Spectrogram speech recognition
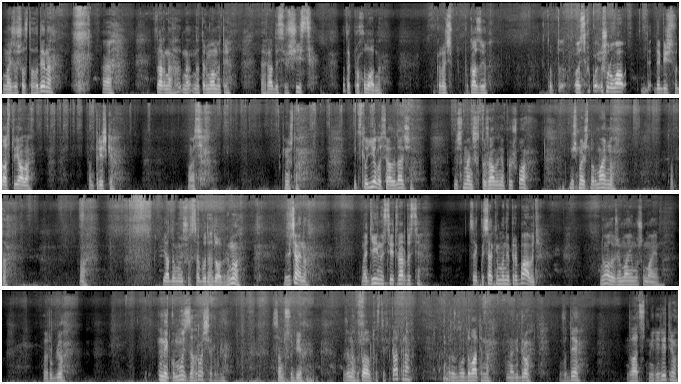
Майже 6 година. Зараз на, на, на термометрі градусів 6. Ну так прохолодно. Коротше, показую. Тобто ось рукою шурував, де, де більш вода стояла. Там трішки. Ось. Звісно, відслоїлося, але далі більш-менш то жалення пройшло. Більш-менш нормально. Тобто, о, я думаю, що все буде добре. Ну, звичайно, надійності і твердості цей косяк йому не прибавить. Ну, але вже маємо, що маємо. Роблю не комусь за гроші роблю. Сам собі. Вже наготовив пластифікатора. Зараз буду давати на, на відро води 20 мл.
